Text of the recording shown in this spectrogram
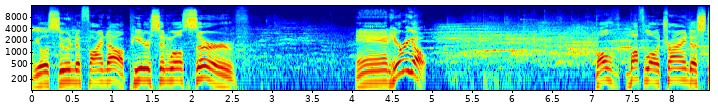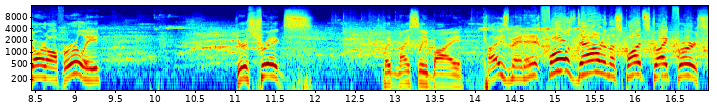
We'll soon to find out. Peterson will serve. And here we go. Buffalo trying to start off early. Here's Triggs. Played nicely by Kaisman, and it falls down, in the spot strike first.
